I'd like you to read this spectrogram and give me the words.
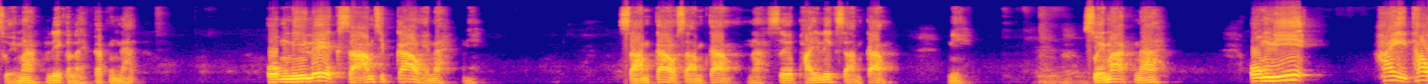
สวยมากเลขอะไรแป๊บนึงนะฮะองค์นี้เลขสามสิบเก้าเห็นไหมนี่ สามเก้าสามเก้านะเซอร์ไพรส์เลขสามเก้านี่ สวยมากนะ องค์นี้ให้เท่า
